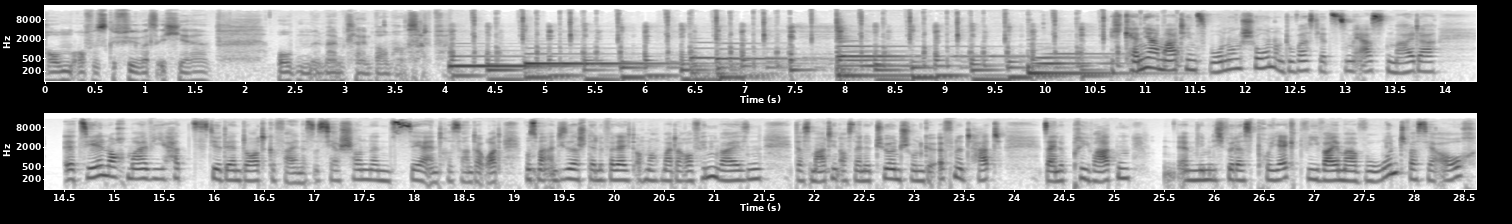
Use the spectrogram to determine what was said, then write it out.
Homeoffice-Gefühl, was ich hier oben in meinem kleinen Baumhaus habe. Ich kenne ja Martins Wohnung schon und du warst jetzt zum ersten Mal da. Erzähl noch mal, wie hat es dir denn dort gefallen? Das ist ja schon ein sehr interessanter Ort. Muss man an dieser Stelle vielleicht auch noch mal darauf hinweisen, dass Martin auch seine Türen schon geöffnet hat, seine privaten, ähm, nämlich für das Projekt Wie Weimar wohnt, was ja auch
